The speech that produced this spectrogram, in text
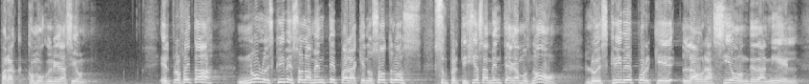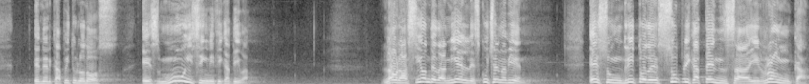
para, como congregación. El profeta no lo escribe solamente para que nosotros supersticiosamente hagamos, no, Lo escribe porque la oración de Daniel en el capítulo 2 es muy significativa. La oración de Daniel, escúchenme bien, es un grito de súplica tensa y ronca,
